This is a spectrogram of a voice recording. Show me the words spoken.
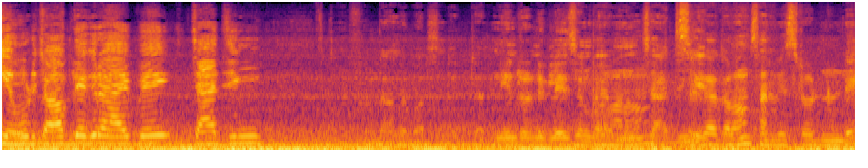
ఎప్పుడు షాప్ దగ్గర అయిపోయి ఛార్జింగ్. నేను రెండు గ్లేసులు శ్రీకాకుళం సర్వీస్ రోడ్ నుండి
